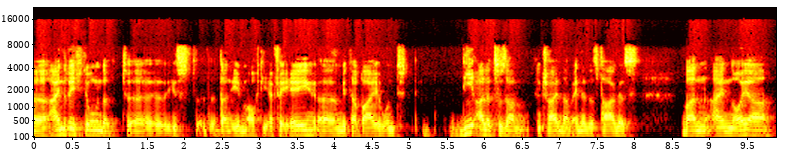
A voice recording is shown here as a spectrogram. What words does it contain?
Einrichtungen. Das äh, ist dann eben auch die FAA äh, mit dabei und die alle zusammen entscheiden am Ende des Tages, wann ein neuer,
